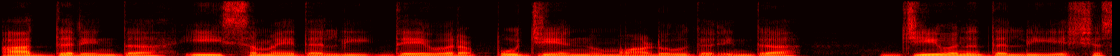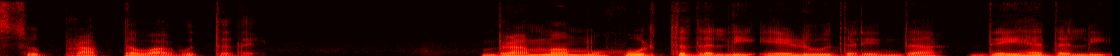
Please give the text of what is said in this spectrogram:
ಆದ್ದರಿಂದ ಈ ಸಮಯದಲ್ಲಿ ದೇವರ ಪೂಜೆಯನ್ನು ಮಾಡುವುದರಿಂದ ಜೀವನದಲ್ಲಿ ಯಶಸ್ಸು ಪ್ರಾಪ್ತವಾಗುತ್ತದೆ. ಬ್ರಹ್ಮ ಮುಹೂರ್ತದಲ್ಲಿ ಏಳುವುದರಿಂದ ದೇಹದಲ್ಲಿ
